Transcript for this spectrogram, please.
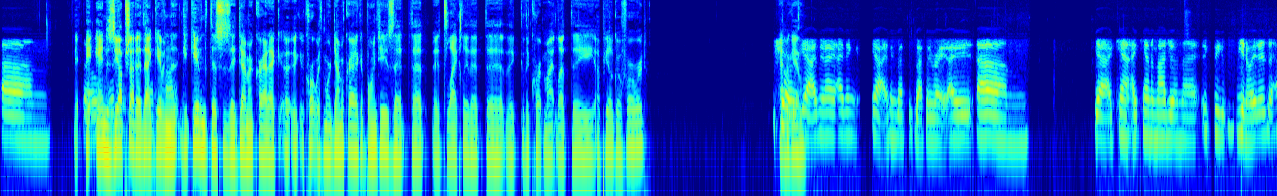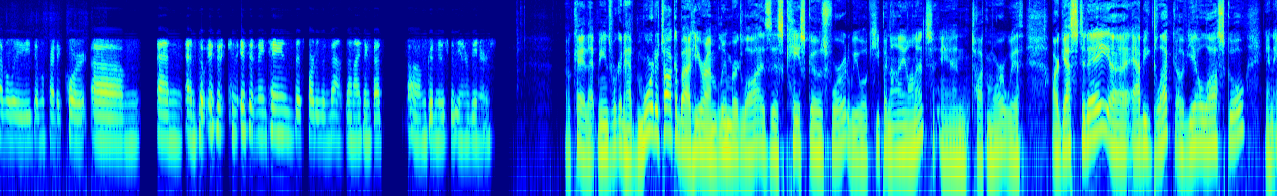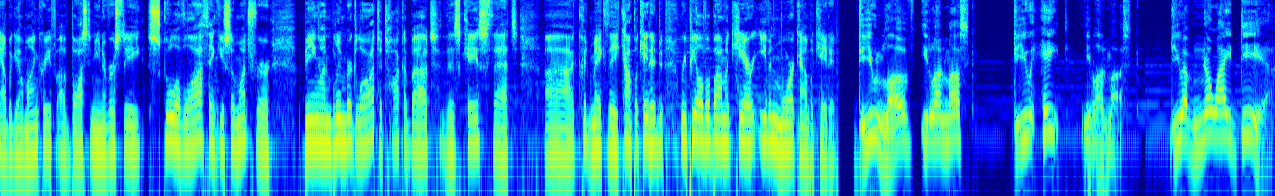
Um, so and is the upshot of that, given that, given that this is a Democratic a court with more Democratic appointees, that, that it's likely that the, the, the court might let the appeal go forward? Sure. Abigail? Yeah. I mean, I, I, think yeah, I think that's exactly right. I um, yeah, I can't I can't imagine that. You know, it is a heavily Democratic court, um, and and so if it can if it maintains this partisan bent, then I think that's um, good news for the interveners. Okay, that means we're going to have more to talk about here on Bloomberg Law as this case goes forward. We will keep an eye on it and talk more with our guests today, uh, Abbe Gluck of Yale Law School and Abigail Moncrieff of Boston University School of Law. Thank you so much for being on Bloomberg Law to talk about this case that uh, could make the complicated repeal of Obamacare even more complicated. Do you love Elon Musk? Do you hate Elon Musk? Do you have no idea?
